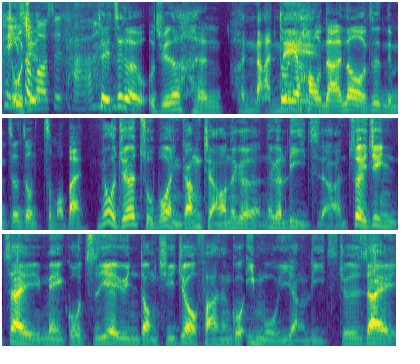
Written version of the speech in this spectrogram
凭什么是他？对这个我觉得很很难，对，好难哦，这你们这种怎么办？因为我觉得主播你刚刚讲到那个那个例子啊，最近在美国职业运动其实就有发生过一模一样的例子，就是在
